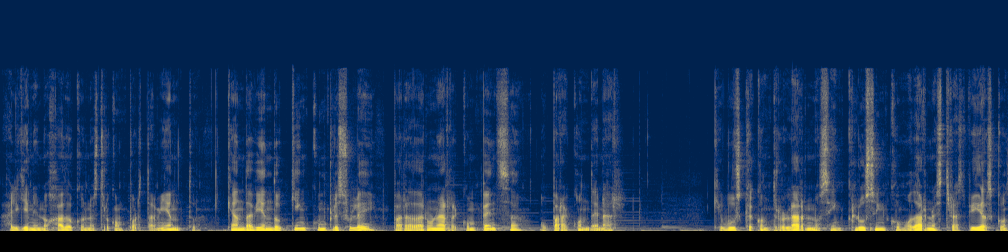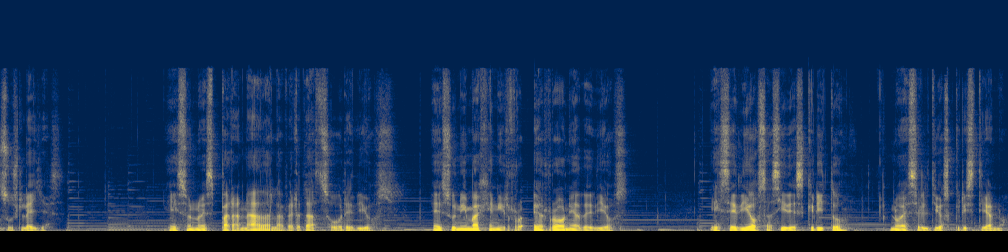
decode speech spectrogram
alguien enojado con nuestro comportamiento, que anda viendo quién cumple su ley para dar una recompensa o para condenar que busca controlarnos e incluso incomodar nuestras vidas con sus leyes. Eso no es para nada la verdad sobre Dios. Es una imagen errónea de Dios. Ese Dios así descrito no es el Dios cristiano.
